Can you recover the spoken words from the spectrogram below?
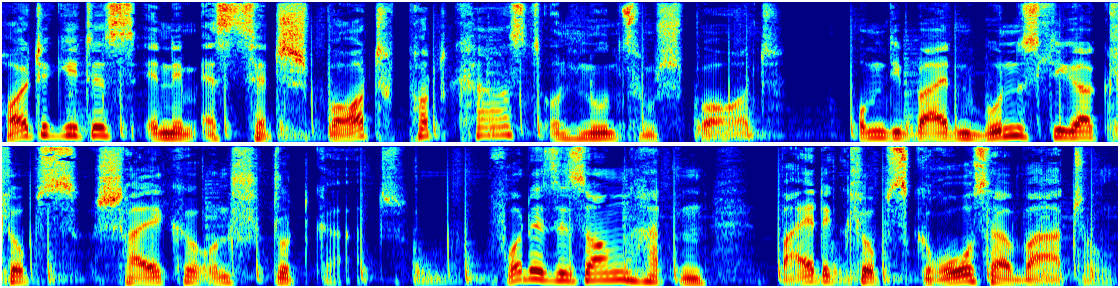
Heute geht es in dem SZ Sport Podcast und nun zum Sport um die beiden Bundesliga-Clubs Schalke und Stuttgart. Vor der Saison hatten beide Clubs große Erwartungen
